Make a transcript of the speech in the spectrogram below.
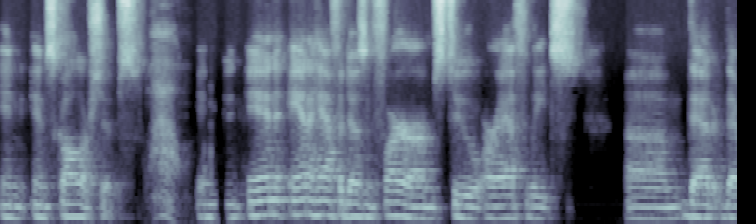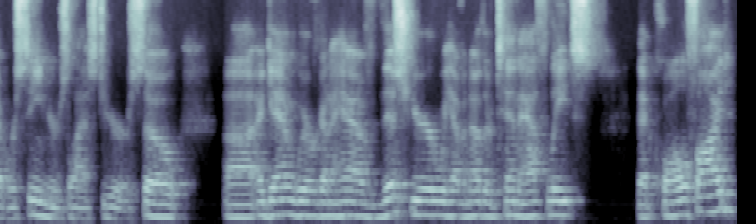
in in scholarships. Wow. And, and and a half a dozen firearms to our athletes um, that that were seniors last year. So uh, again, we're going to have this year we have another ten athletes that qualified,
